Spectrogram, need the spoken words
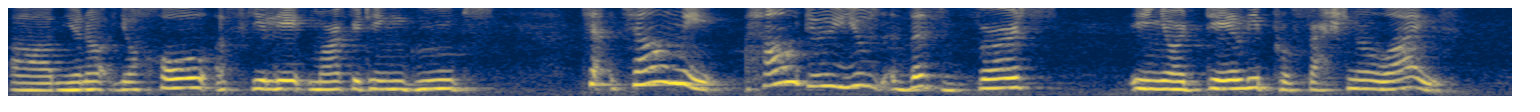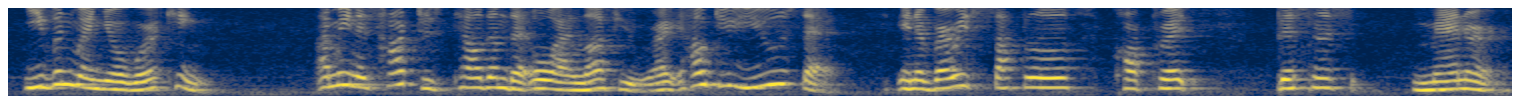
um, you know, your whole affiliate marketing groups. T- tell me, how do you use this verse in your daily professional life, even when you're working? I mean, it's hard to tell them that, oh, I love you, right? How do you use that in a very subtle corporate business manner?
